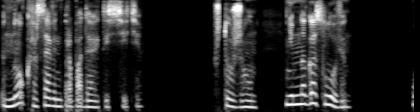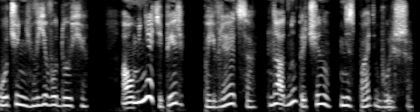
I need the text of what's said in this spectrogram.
Но Красавин пропадает из сети. Что же он, немногословен. Очень в его духе. А у меня теперь появляется на одну причину не спать больше.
